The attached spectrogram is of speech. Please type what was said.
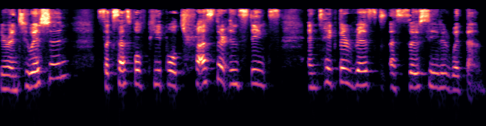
your intuition. Successful people trust their instincts and take their risks associated with them.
